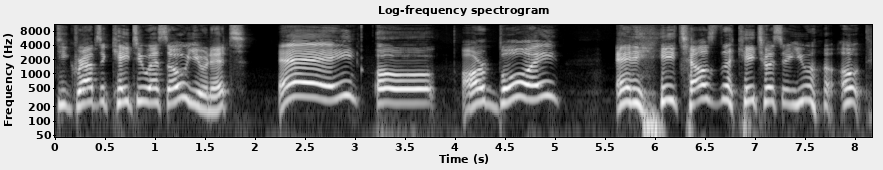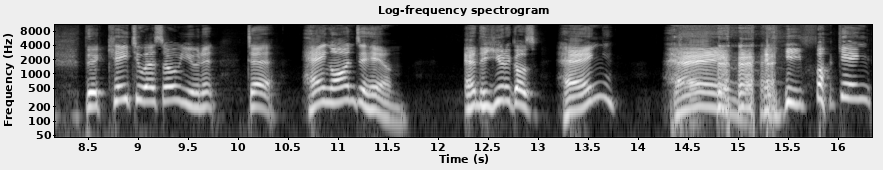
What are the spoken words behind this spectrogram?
he grabs a k2so unit hey Oh, our boy and he tells the K2SO u- oh, the K2SO unit to hang on to him. And the unit goes, "Hang? Hang." and he fucking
